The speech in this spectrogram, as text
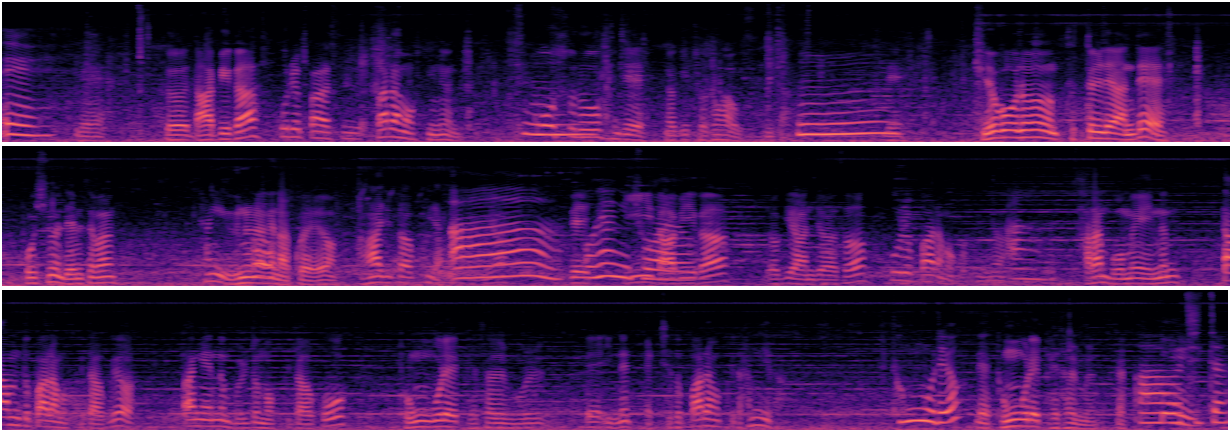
예. 네, 그 나비가 꿀을 빨아, 빨아먹을 수 있는 음. 꽃으로 이제 여기 조성하고 있습니다. 음, 네. 요거는 붙들레아인데 보시면 냄새만 향이 은은하게 어. 날 거예요. 강하지도 않고 약하거든요. 아, 근데 어, 향이 이 좋아요. 나비가 여기 앉아서 꿀을 빨아먹거든요. 아, 사람 몸에 있는 땀도 빨아먹기도 하고요. 땅에 있는 물도 먹기도 하고 동물의 배설물에 있는 액체도 빨아먹기도 합니다. 동물이요? 네, 동물의 배설물. 그러니까 아, 똥 진짜.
